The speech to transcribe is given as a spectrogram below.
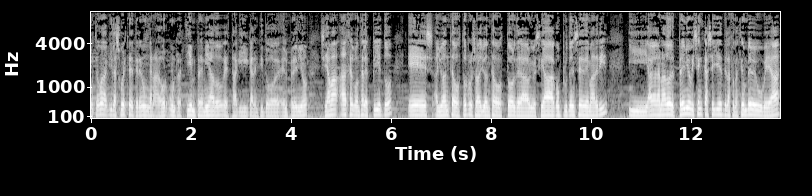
Pues tengo aquí la suerte de tener un ganador, un recién premiado, que está aquí calentito el premio. Se llama Ángel González Prieto, es ayudante a doctor, profesor ayudante a doctor de la Universidad Complutense de Madrid y ha ganado el premio Vicente Caselles de la Fundación BBVA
